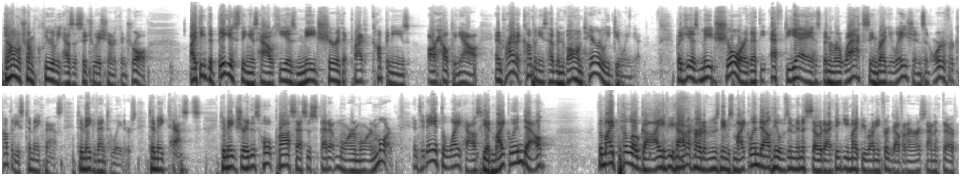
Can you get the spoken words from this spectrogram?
Donald Trump clearly has a situation under control. I think the biggest thing is how he has made sure that private companies are helping out, and private companies have been voluntarily doing it. But he has made sure that the FDA has been relaxing regulations in order for companies to make masks, to make ventilators, to make tests, to make sure this whole process is sped up more and more and more. And today at the White House, he had Mike Lindell, the My Pillow guy. If you haven't heard of him, his name's Mike Lindell. He lives in Minnesota. I think he might be running for governor or senate there,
